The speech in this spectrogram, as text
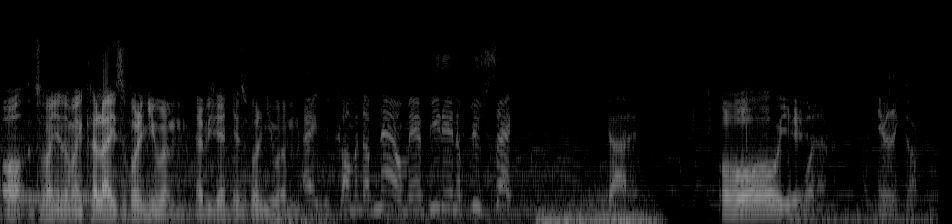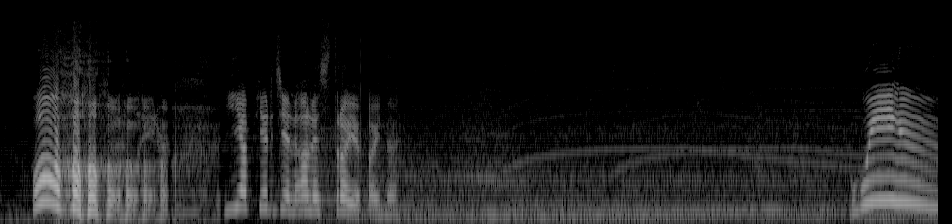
O, dzwonię do Michaela i zwolniłem. Ewidentnie zwolniłem. Hey, we coming up now, man. Be there in a few seconds. Got it. O Ja pierdzielę, ale stroje fajne. Wiu!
